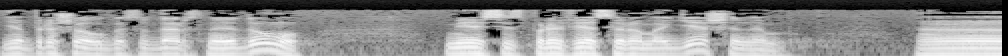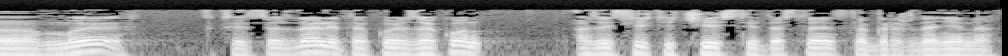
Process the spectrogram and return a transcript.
я пришел в Государственную Думу вместе с профессором Агешиным, э, мы так сказать, создали такой закон о защите чести и достоинства гражданина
